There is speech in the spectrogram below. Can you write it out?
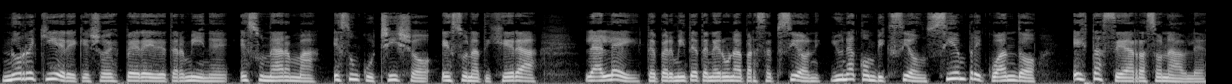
no requiere que yo espere y determine, es un arma, es un cuchillo, es una tijera. La ley te permite tener una percepción y una convicción siempre y cuando ésta sea razonable.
